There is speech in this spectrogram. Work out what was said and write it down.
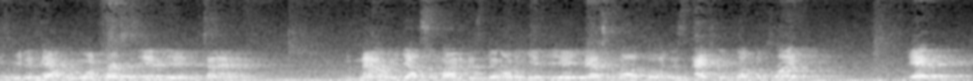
And we didn't have one person in there at the time. But now we got somebody that's been on the NBA basketball court that's actually from the plane. Eddie.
